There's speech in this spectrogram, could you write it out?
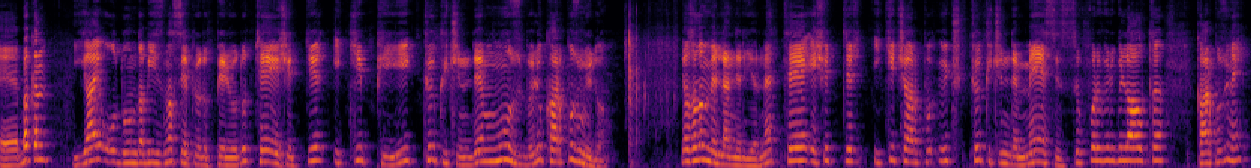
Ee, bakın yay olduğunda biz nasıl yapıyorduk periyodu? T eşittir 2 pi kök içinde muz bölü karpuz muydu? Yazalım verilenleri yerine. T eşittir 2 çarpı 3 kök içinde m'si 0,6. Karpuzu ne?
